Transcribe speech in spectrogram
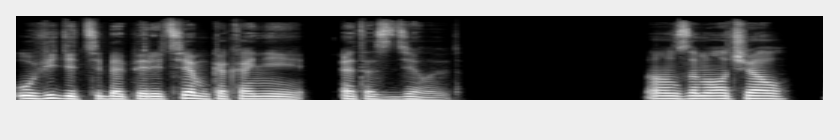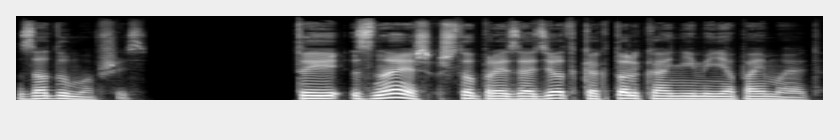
увидеть тебя перед тем, как они это сделают». Он замолчал, задумавшись. «Ты знаешь, что произойдет, как только они меня поймают?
